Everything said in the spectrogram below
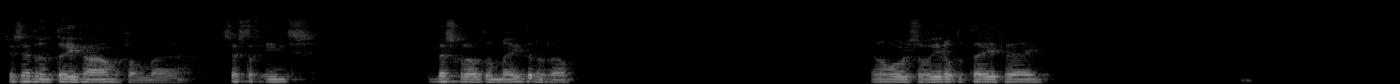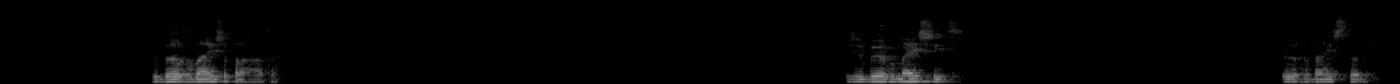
Ze zetten een TV aan van uh, 60 inch. Best groot, een meter of zo. En dan horen ze weer op de tv. De burgemeester praten. Als je de burgemeester ziet, burgemeester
